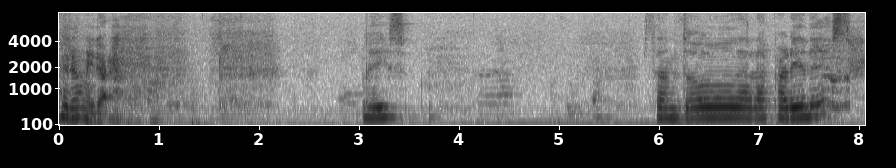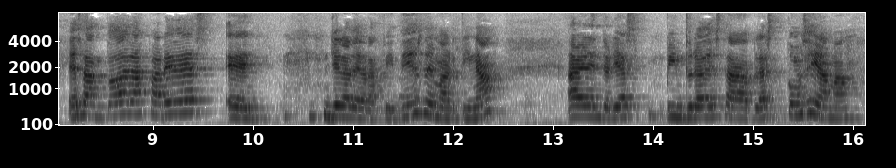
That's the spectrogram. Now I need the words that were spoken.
Pero mirad. ¿Veis? Están todas las paredes. Están todas las paredes eh, llenas de grafitis de Martina. A ver, en teoría es pintura de esta ¿Cómo se llama?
